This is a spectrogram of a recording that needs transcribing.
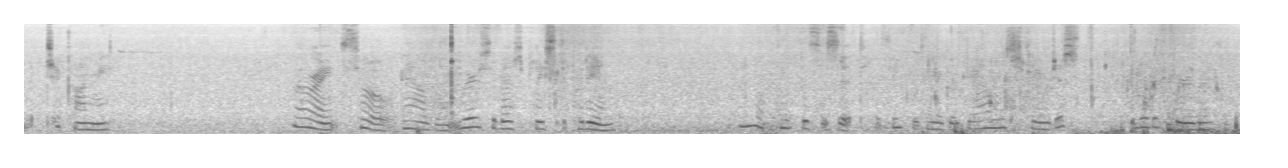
Had a tick on me. Alright, so then, where's the best place to put in? I don't think this is it. I think we're going to go down the stream just a little further.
